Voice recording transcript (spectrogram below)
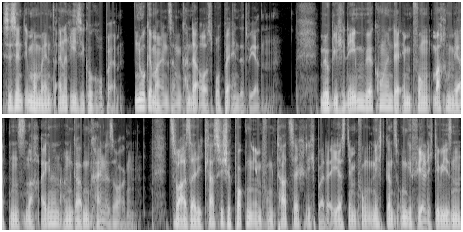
Sie sind im Moment eine Risikogruppe. Nur gemeinsam kann der Ausbruch beendet werden. Mögliche Nebenwirkungen der Impfung machen Mertens nach eigenen Angaben keine Sorgen. Zwar sei die klassische Pockenimpfung tatsächlich bei der Erstimpfung nicht ganz ungefährlich gewesen,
